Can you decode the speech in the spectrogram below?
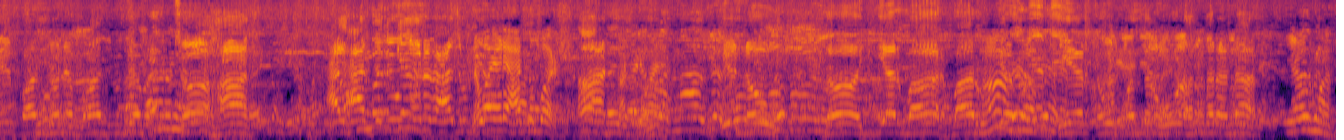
એ પાંચસો ને પાંચ રૂપિયા છ હાથ. હાલ હાથ જલ્દી ઉતારો ને હાથ રૂપિયા. હાથ નંબર. આઠ એ નવ દસ અગિયાર બાર બાર રૂપિયા તેર ચૌદ પંદર સોળ સત્તર અઢાર. એ રૂપિયા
